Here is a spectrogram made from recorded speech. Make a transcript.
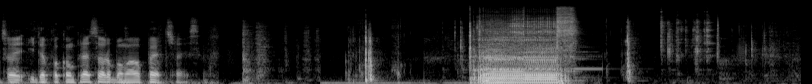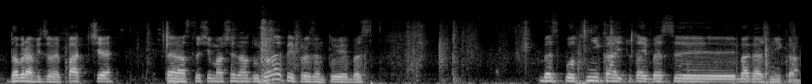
Co, idę po kompresor, bo mało powietrza jest. Dobra widzowie, patrzcie. Teraz to się maszyna dużo lepiej prezentuje bez bez płotnika i tutaj bez yy, bagażnika.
